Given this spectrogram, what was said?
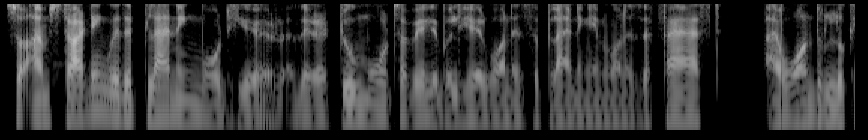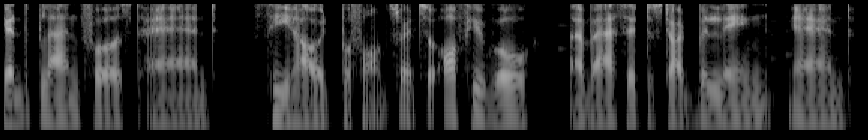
So I'm starting with the planning mode here. There are two modes available here. One is the planning and one is the fast. I want to look at the plan first and see how it performs, right? So off you go. I've asked it to start building and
